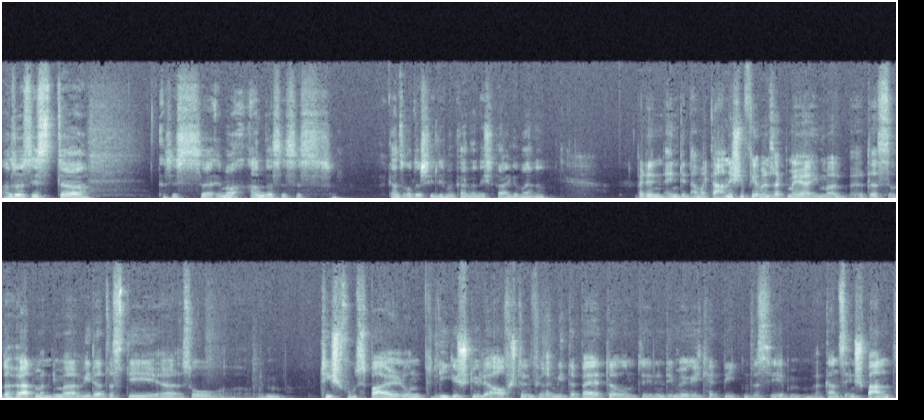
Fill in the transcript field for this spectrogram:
Also es ist, äh, es ist äh, immer anders, es ist ganz unterschiedlich, man kann da nicht verallgemeinern bei den, in den amerikanischen Firmen sagt man ja immer, dass, oder hört man immer wieder, dass die äh, so Tischfußball und Liegestühle aufstellen für ihre Mitarbeiter und ihnen die Möglichkeit bieten, dass sie eben ganz entspannt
